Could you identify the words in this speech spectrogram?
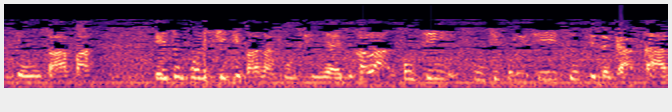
gedung ngusak apa. Itu polisi gimana fungsinya itu? Kalau fungsi fungsi polisi itu ditegakkan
